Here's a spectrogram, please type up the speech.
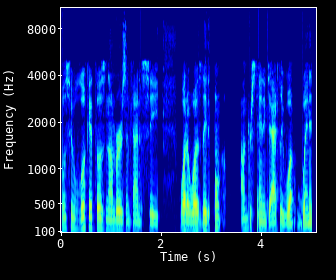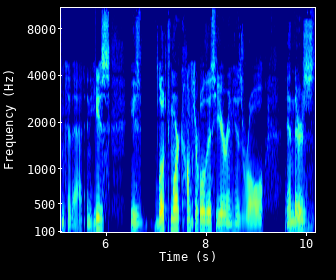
Those who look at those numbers and kind of see what it was, they don't understand exactly what went into that. And he's he's looked more comfortable this year in his role, and there's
